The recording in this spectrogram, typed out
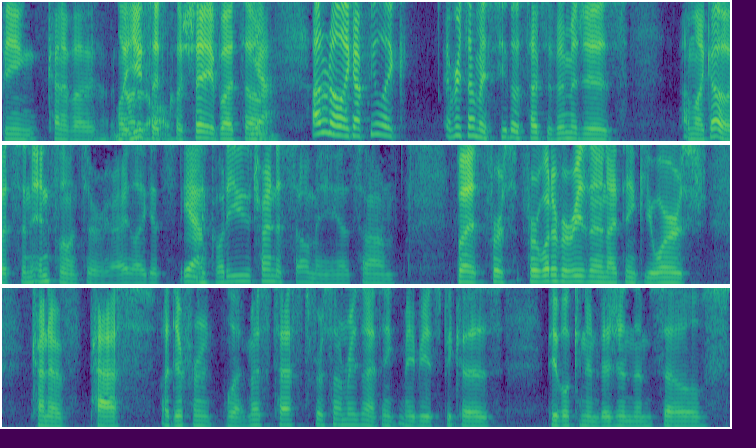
being kind of a not like you said all. cliche, but um, Yeah. I don't know. Like I feel like every time I see those types of images, I'm like, oh, it's an influencer, right? Like it's Yeah. Like, what are you trying to sell me? It's um, but for for whatever reason, I think yours kind of pass a different litmus test for some reason. I think maybe it's because people can envision themselves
